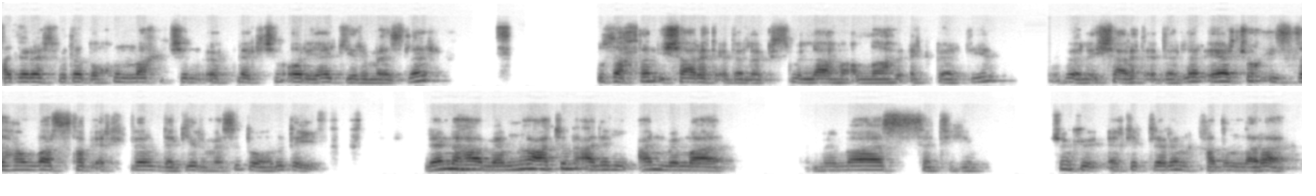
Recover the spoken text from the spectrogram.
Hacer Esved'e dokunmak için, öpmek için oraya girmezler. Uzaktan işaret ederler. Bismillah ve Allahu Ekber diye böyle işaret ederler. Eğer çok izdiham varsa tabii erkeklerin de girmesi doğru değil. لَنَّهَا مَمْنُعَةٌ عَنِ الْاَنْ مِمَاسَتِهِمْ Çünkü erkeklerin kadınlara,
